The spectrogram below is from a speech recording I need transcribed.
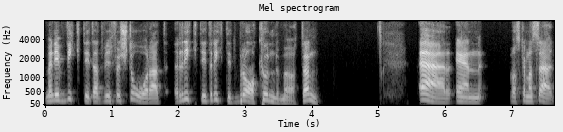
men det är viktigt att vi förstår att riktigt, riktigt bra kundmöten är en, vad ska man säga,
